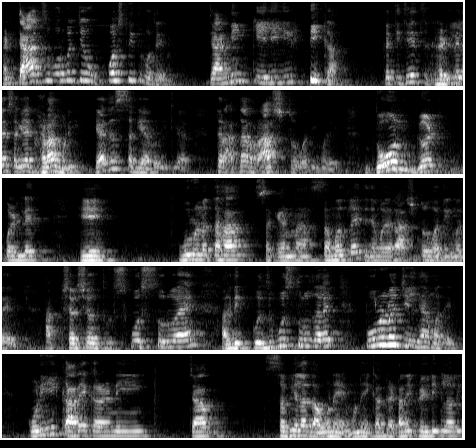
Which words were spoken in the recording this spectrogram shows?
आणि त्याचबरोबर जे उपस्थित होते त्यांनी केलेली टीका का तिथेच घडलेल्या सगळ्या घडामोडी ह्या जर सगळ्या बघितल्या तर आता राष्ट्रवादीमध्ये दोन गट पडलेत. हे पूर्णतः सगळ्यांना समजलंय त्याच्यामुळे राष्ट्रवादीमध्ये अक्षरशः धुसफूस सुरू आहे. अगदी कुजबूज सुरू झाले पूर्ण जिल्ह्यामध्ये कोणीही कार्यकारिणीच्या सभेला जाऊ नये म्हणून एका गटाने फिल्डिंग लावली.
